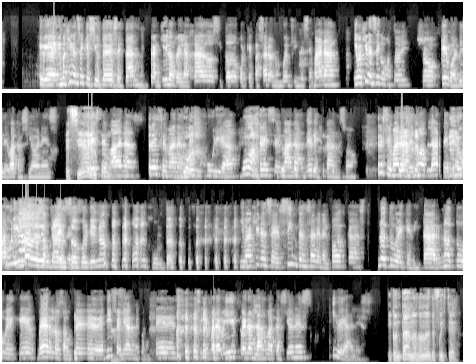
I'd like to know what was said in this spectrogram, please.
Muy bien, imagínense que si ustedes están tranquilos, relajados y todo porque pasaron un buen fin de semana, imagínense cómo estoy yo, que volví de vacaciones, es cierto. Tres semanas, tres semanas de lujuria, tres semanas de descanso, tres semanas de no hablar de, ¿De trabajo. lujuria o de descanso? Porque no, no van juntos. Imagínense, sin pensar en el podcast, no tuve que editar, no tuve que verlos a ustedes, ni pelearme con ustedes. Así que para mí fueron las vacaciones ideales. Y contanos, ¿dónde te fuiste?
